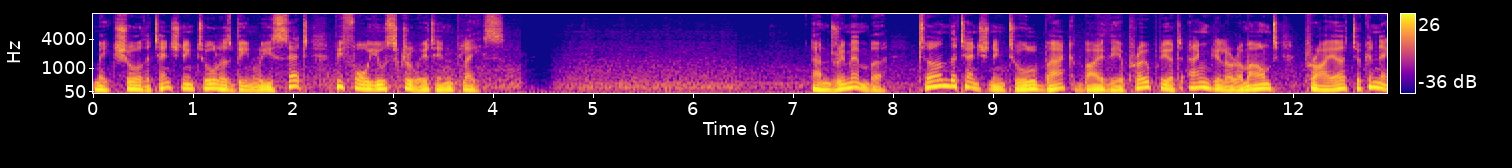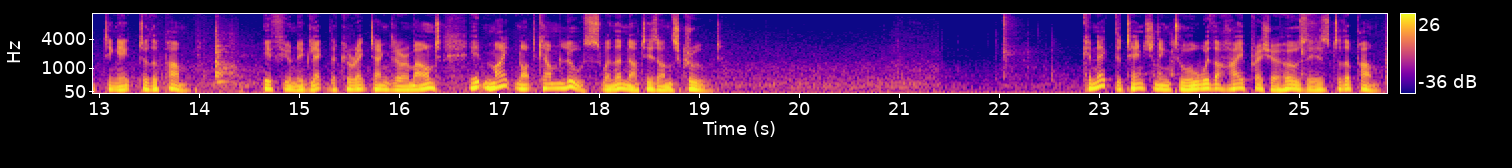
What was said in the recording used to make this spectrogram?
Make sure the tensioning tool has been reset before you screw it in place. And remember, turn the tensioning tool back by the appropriate angular amount prior to connecting it to the pump. If you neglect the correct angular amount, it might not come loose when the nut is unscrewed. Connect the tensioning tool with the high pressure hoses to the pump.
